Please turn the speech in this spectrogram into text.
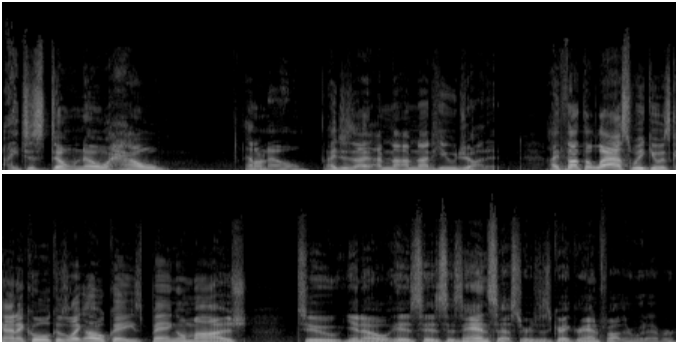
I just don't know how I don't know. I just I, I'm not I'm not huge on it. I thought the last week it was kind of cool because like, oh, okay, he's paying homage to you know his his his ancestors, his great grandfather, whatever.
